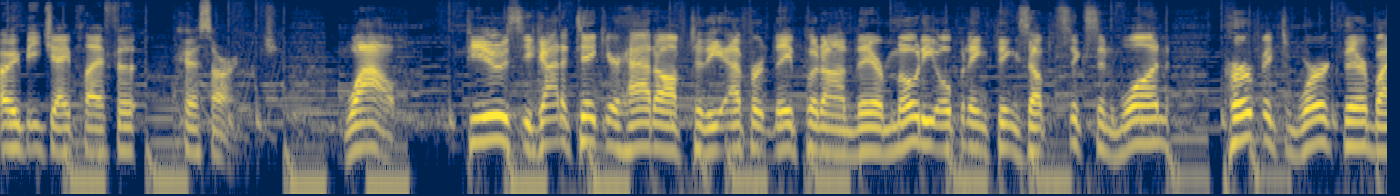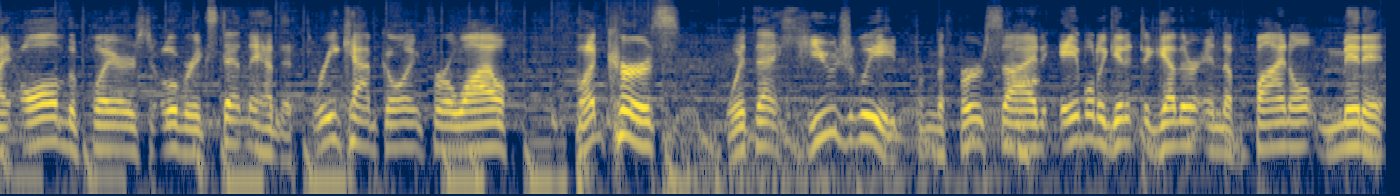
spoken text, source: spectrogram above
OBJ player for Curse Orange. Wow. Fuse, you got to take your hat off to the effort they put on there. Modi opening things up 6 and 1. Perfect work there by all of the players to overextend. They had the three cap going for a while. But Curse, with that huge lead from the first side, able to get it together in the final minute.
